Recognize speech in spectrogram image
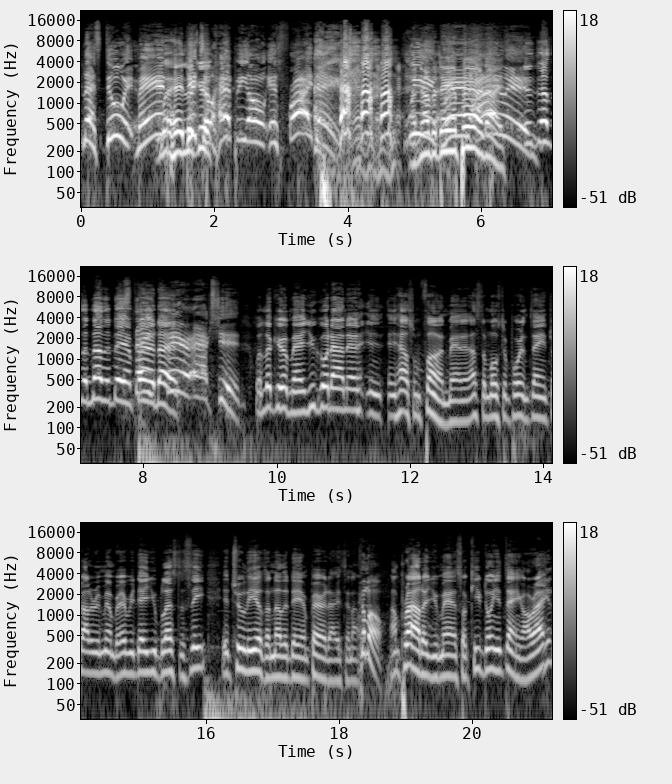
let's do it, man. Well, hey, look Get here. your happy on. It's Friday. Another day in paradise. It's just another day in State paradise. fair action. Well, look here, man. You go down there and, and have some fun, man. And that's the most important thing. Try to remember every day you blessed to see, it truly is another day in paradise. And I'm, Come on. I'm proud of you, man. So keep doing your thing, all right? You,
